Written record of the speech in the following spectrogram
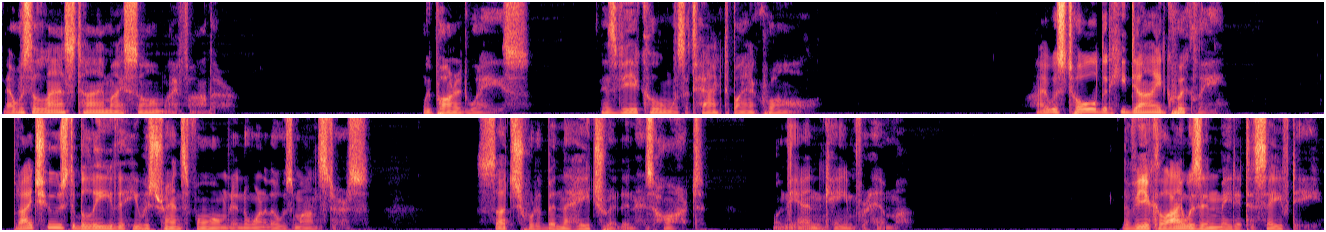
That was the last time I saw my father. We parted ways. His vehicle was attacked by a Kraul. I was told that he died quickly, but I choose to believe that he was transformed into one of those monsters. Such would have been the hatred in his heart when the end came for him. The vehicle I was in made it to safety.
